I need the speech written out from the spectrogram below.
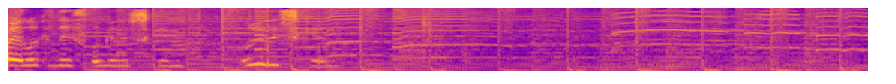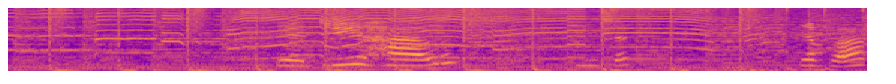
Wait, look at this, look at this skin. Look at this skin. Yeah, do you have... Said? You have that?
